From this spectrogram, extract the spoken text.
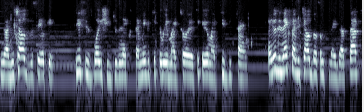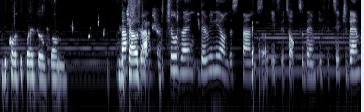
You know, and the child will say, okay, this is what you should do next time. Maybe take away my toy or take away my TV time. I know the next time the child does something like that, that's the consequence of um, the That's child's true. action. The children, they really understand if you talk to them, if you teach them,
